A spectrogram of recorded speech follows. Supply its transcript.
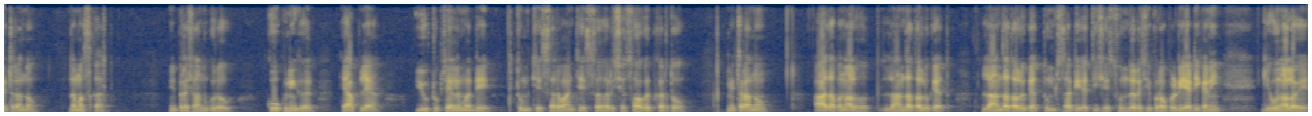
मित्रांनो नमस्कार. मी प्रशांत गुरव कोकणी घर हे आपल्या यूट्यूब चॅनलमध्ये तुमचे सर्वांचे सहर्ष स्वागत करतो. मित्रांनो आज आपण आलो आहोत लांजा तालुक्यात. लांजा तालुक्यात तुमच्यासाठी अतिशय सुंदर अशी प्रॉपर्टी या ठिकाणी घेऊन आलो आहे.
